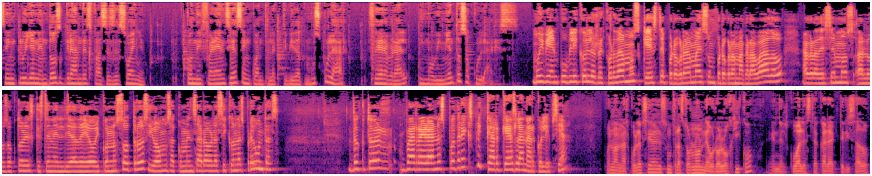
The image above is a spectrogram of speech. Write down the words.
se incluyen en dos grandes fases de sueño, con diferencias en cuanto a la actividad muscular, cerebral y movimientos oculares. Muy bien, público, les recordamos que este programa es un programa grabado. Agradecemos a los doctores que estén el día de hoy con nosotros y vamos a comenzar ahora sí con las preguntas. Doctor Barrera, ¿nos podría explicar qué es la narcolepsia? Bueno, la narcolepsia es un trastorno neurológico en el cual está caracterizado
